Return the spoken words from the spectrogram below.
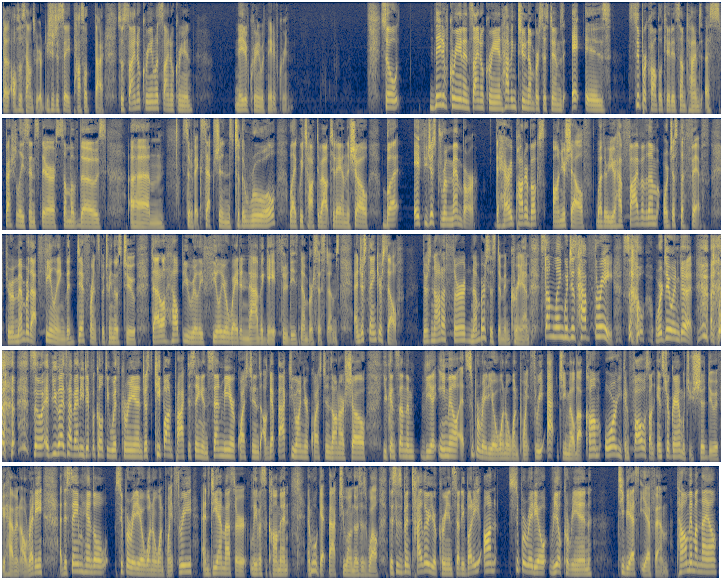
That also sounds weird. You should just say 다섯 달. So Sino-Korean with Sino-Korean, Native Korean with Native Korean. So Native Korean and Sino-Korean having two number systems, it is super complicated sometimes, especially since there are some of those um, sort of exceptions to the rule, like we talked about today on the show. But if you just remember the Harry Potter books on your shelf, whether you have five of them or just the fifth, if you remember that feeling, the difference between those two, that'll help you really feel your way to navigate through these number systems. And just thank yourself there's not a third number system in Korean. Some languages have three. So we're doing good. so if you guys have any difficulty with Korean, just keep on practicing and send me your questions. I'll get back to you on your questions on our show. You can send them via email at superradio101.3 at gmail.com or you can follow us on Instagram, which you should do if you haven't already, at the same handle, Super Radio 101.3 and DM us or leave us a comment and we'll get back to you on those as well. This has been Tyler, your Korean study buddy on Super Radio Real Korean TBS EFM. 다음에 만나요.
